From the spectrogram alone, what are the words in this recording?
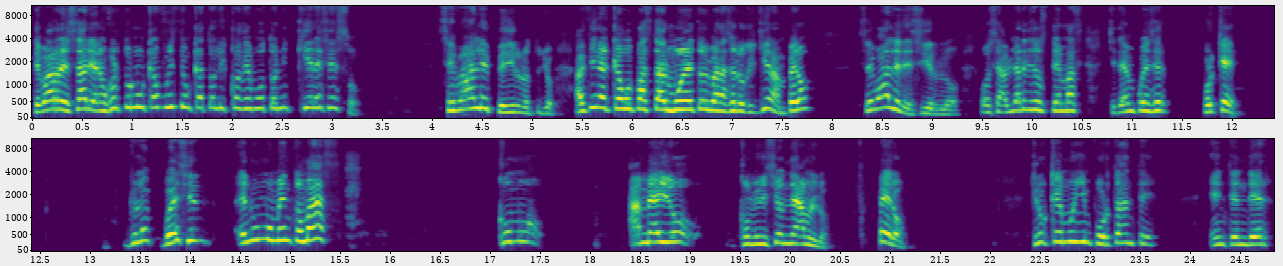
te va a rezar y a lo mejor tú nunca fuiste un católico devoto ni quieres eso. Se vale pedir lo tuyo. Al fin y al cabo va a estar muerto y van a hacer lo que quieran, pero se vale decirlo. O sea, hablar de esos temas que también pueden ser. ¿Por qué? Yo le voy a decir en un momento más cómo me ha ido con mi visión de AMLO. Pero creo que es muy importante entender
